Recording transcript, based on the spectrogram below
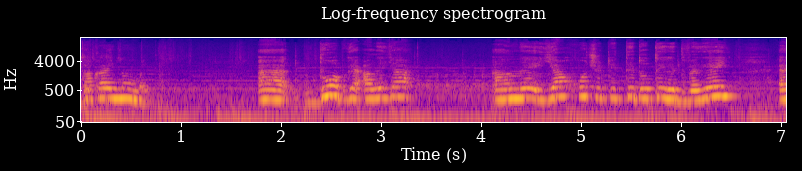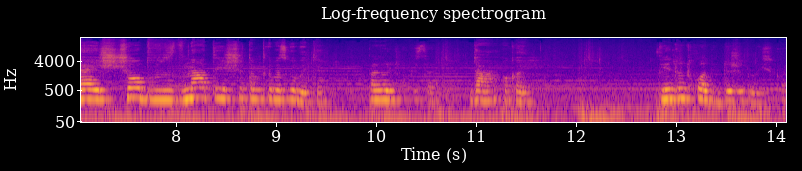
Шукай номер. Е, добре, але я. Але я хочу піти до тих дверей, е, щоб знати, що там треба зробити. Пароль вписати. Да, окей. Він тут ходить дуже близько.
